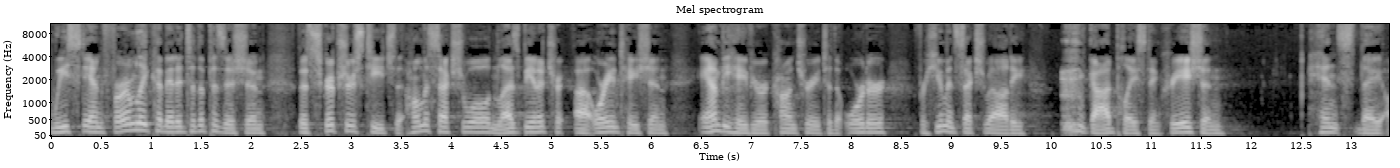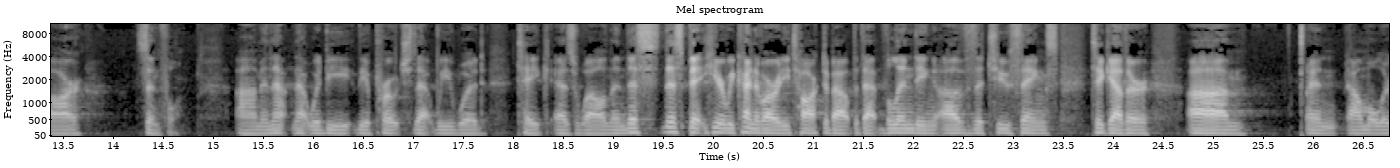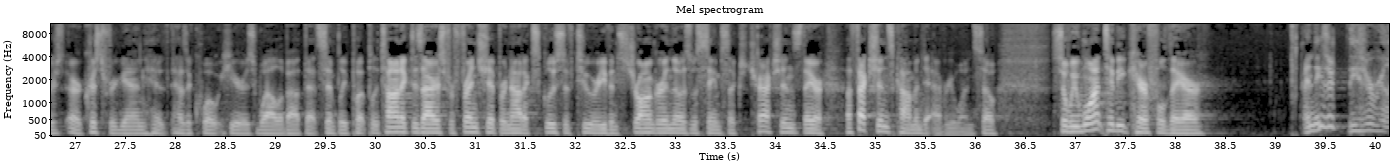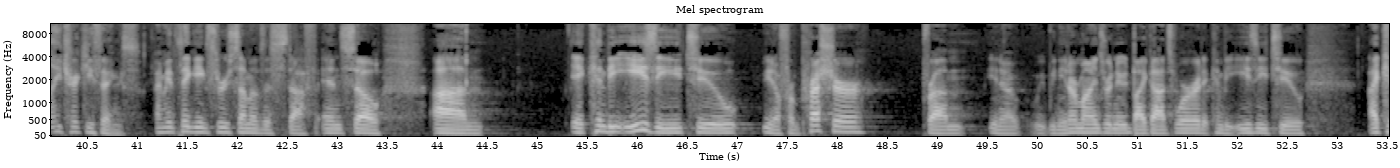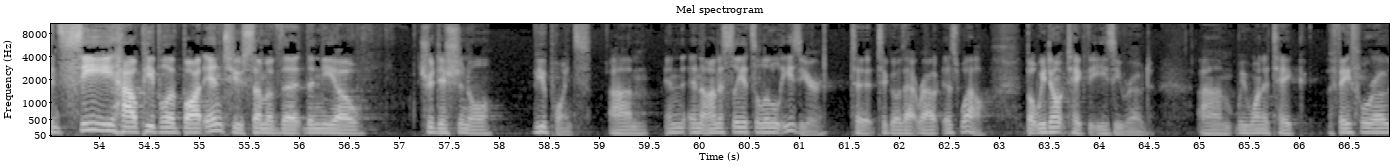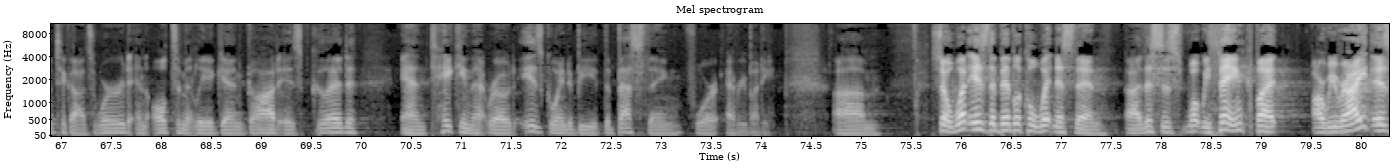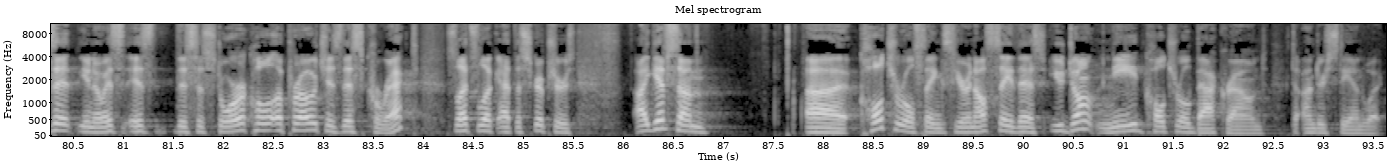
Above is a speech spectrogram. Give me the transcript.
We stand firmly committed to the position that scriptures teach that homosexual and lesbian uh, orientation and behavior are contrary to the order for human sexuality God placed in creation Hence, they are sinful. Um, and that, that would be the approach that we would take as well. And then this, this bit here we kind of already talked about, but that blending of the two things together. Um, and Al Mohler, or Christopher again, has, has, a quote here as well about that. Simply put, platonic desires for friendship are not exclusive to or even stronger in those with same sex attractions. They are affections common to everyone. So, so we want to be careful there. And these are, these are really tricky things. I mean, thinking through some of this stuff. And so um, it can be easy to, you know, from pressure, from, you know, we, we, need our minds renewed by God's word. It can be easy to I can see how people have bought into some of the, the neo traditional viewpoints. Um, and, and honestly, it's a little easier to, to go that route as well. But we don't take the easy road. Um, we want to take the faithful road to God's word, and ultimately, again, God is good, and taking that road is going to be the best thing for everybody. Um, so, what is the biblical witness then? Uh, this is what we think, but are we right? Is it, you know, is, is this historical approach, is this correct? So, let's look at the scriptures. I give some uh, cultural things here, and I'll say this you don't need cultural background to understand what,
